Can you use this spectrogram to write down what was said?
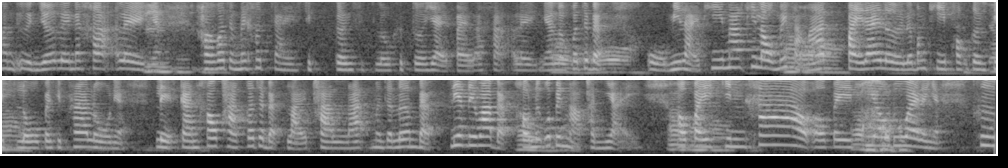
พันธุ์อื่นเยอะเลยนะคะ อะไรอย่างเงี้ยอืมอืมเขาก็จะไม่เข้าใจสิบเกินสิบโลคือตัวใหญ่ไปแล้วค่ะ อะไรอย่างเงี้ยเราก็จะแบบโอ้โอ้มีหลายที่มากที่เราไม่สามารถอ๋อไปได้เลย แล้วบางทีพอเกินสุสิดบยอดโลไปสิบห้าโลเนี่ยเลทการเข้าพักก็จะแบบหลายพันละ มันจะเริ่มแบบเรียกได้ว่าแบบเขานึกว่าเป็นหมาพันธุ์ใหญ่อ๋อเอาไปกินข้าว เอาไปเที่ยวอ๋อด้วยอะไรเงี้ยคือ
